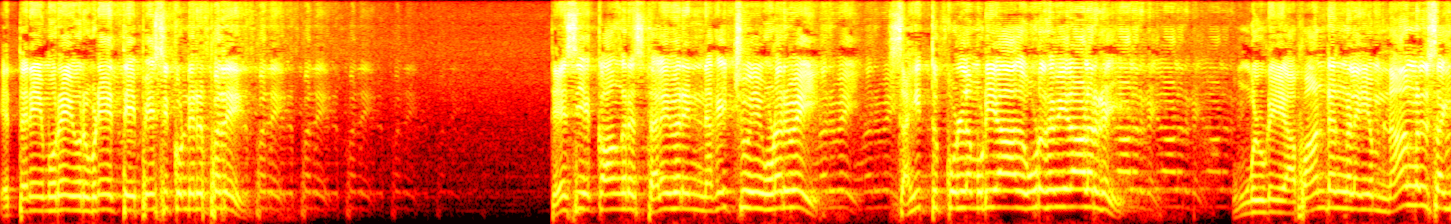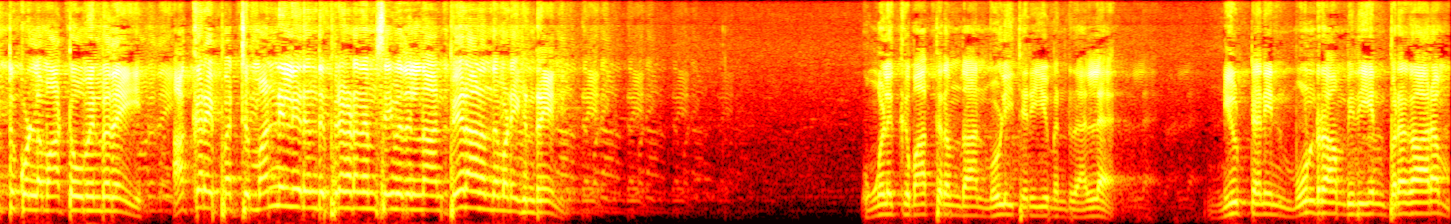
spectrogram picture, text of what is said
எத்தனை முறை ஒரு விடயத்தை பேசிக் கொண்டிருப்பது? தேசிய காங்கிரஸ் தலைவரின் நகைச்சுவை உணர்வை சகித்துக் கொள்ள முடியாத ஊடகவியலாளர்கள். உங்களுடைய அபாண்டங்களையும் நாங்கள் சகித்துக் கொள்ள மாட்டோம் என்பதை அக்கறை பற்று மண்ணில் இருந்து பிரகடனம் செய்வதில் நான் பேரானந்தம் அடைகின்றேன். உங்களுக்கு மாத்திரம்தான் மொழி தெரியும் என்று அல்ல. நியூட்டனின் மூன்றாம் விதியின் பிரகாரம்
